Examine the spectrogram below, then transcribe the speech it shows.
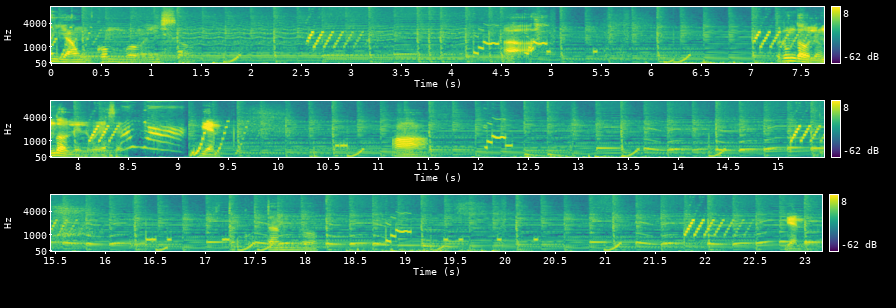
Ay, a un combo me hizo. Ah. Pero un doble, un doble lo voy a hacer. Bien. Ah. Está costando. Bien.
